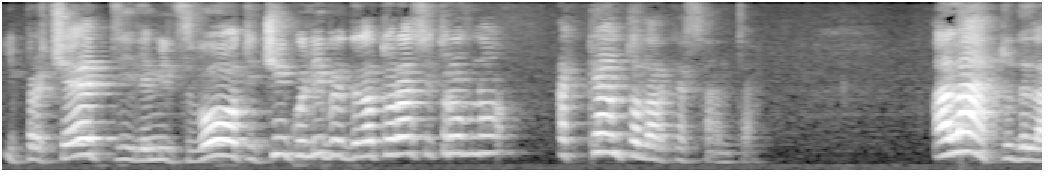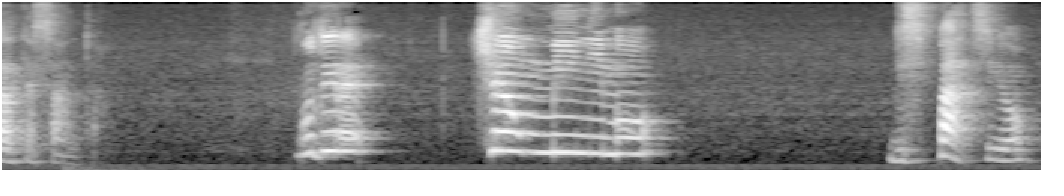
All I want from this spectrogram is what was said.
i precetti, le mitzvot, i cinque libri della Torah si trovano accanto all'Arca Santa, a lato dell'Arca Santa. Vuol dire c'è un minimo di spazio,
